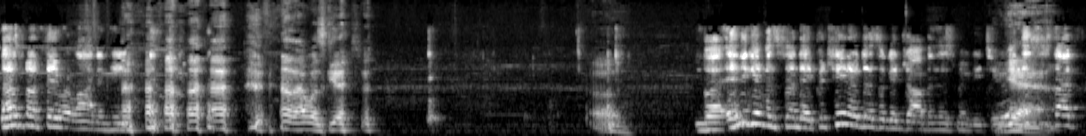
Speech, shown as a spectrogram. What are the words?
That was my favorite line in Heat. that was good. Oh. But any given Sunday, Pacino does a good job in this movie too. And Yeah. this is not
